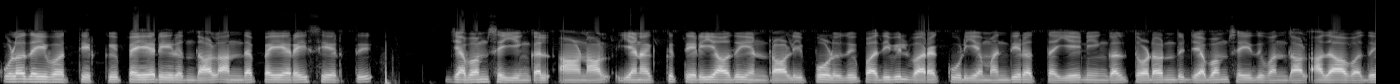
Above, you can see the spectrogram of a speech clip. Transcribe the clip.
குலதெய்வத்திற்கு பெயர் இருந்தால் அந்த பெயரை சேர்த்து ஜபம் செய்யுங்கள். ஆனால் எனக்கு தெரியாது என்றால் இப்பொழுது பதிவில் வரக்கூடிய மந்திரத்தையே நீங்கள் தொடர்ந்து ஜபம் செய்து வந்தால் அதாவது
